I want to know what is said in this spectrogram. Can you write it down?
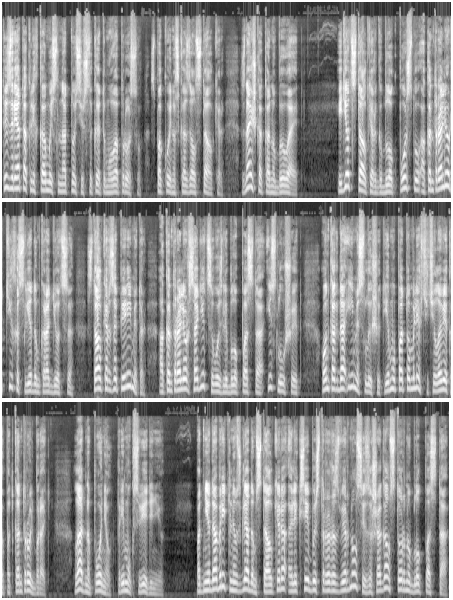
«Ты зря так легкомысленно относишься к этому вопросу», — спокойно сказал сталкер. «Знаешь, как оно бывает? Идет сталкер к блокпосту, а контролер тихо следом крадется. Сталкер за периметр, а контролер садится возле блокпоста и слушает. Он, когда имя слышит, ему потом легче человека под контроль брать. Ладно, понял, приму к сведению. Под неодобрительным взглядом сталкера Алексей быстро развернулся и зашагал в сторону блокпоста.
